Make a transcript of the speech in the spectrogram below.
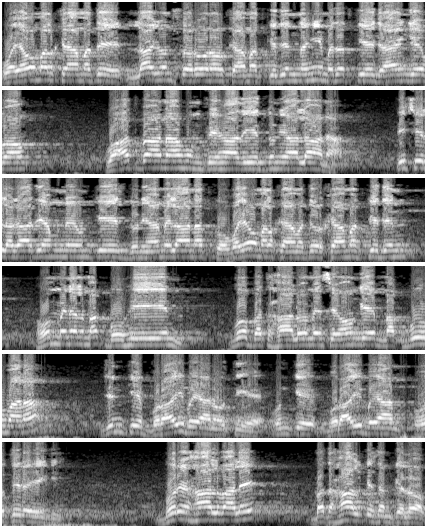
وہ یوم القیامت لا ينصرون، اور قیامت کے دن نہیں مدد کیے جائیں گے وہ۔ وَأَتْبَعْنَاهُمْ فِي هَذِهِ الدُّنْيَا لَانَا پیچھے لگا دی ہم نے ان کی اس دنیا میں لعنت کو۔ وَيَوْمَ الْقِيَامَةِ، اور قیامت کے دن ہم من المقبوہین وہ بدحالوں میں سے ہوں گے۔ مقبوح مانا جن کی برائی بیان ہوتی ہے، ان کی برائی بیان ہوتی رہے گی۔ برے حال والے بدحال قسم کے لوگ۔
